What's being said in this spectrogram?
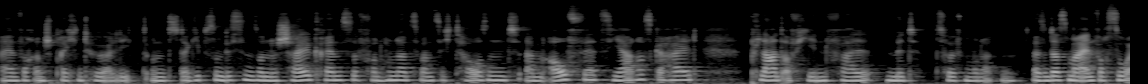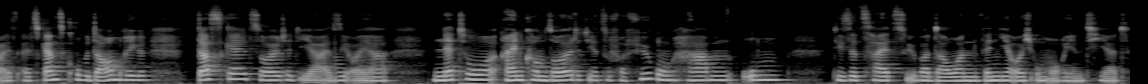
einfach entsprechend höher liegt, und da gibt es so ein bisschen so eine Schallgrenze von 120.000 ähm, aufwärts Jahresgehalt, plant auf jeden Fall mit zwölf Monaten. Also das mal einfach so als, als ganz grobe Daumenregel. Das Geld solltet ihr, also euer Nettoeinkommen solltet ihr zur Verfügung haben, um diese Zeit zu überdauern, wenn ihr euch umorientiert.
